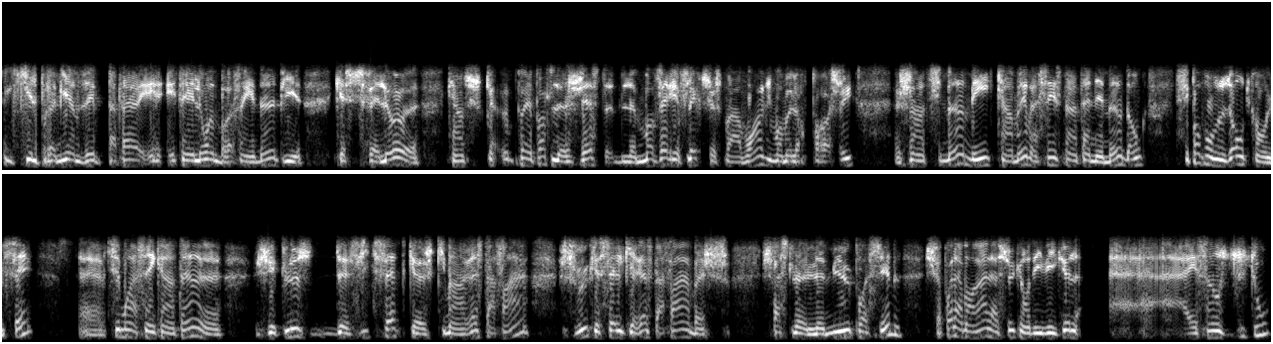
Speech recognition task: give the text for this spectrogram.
qui est le premier à me dire Papa, éteins l'eau en te brossant les dents, puis qu'est-ce que tu fais là? Euh, quand tu, peu importe le geste, le mauvais réflexe que je peux avoir, ils vont me le reprocher gentiment, mais quand même assez instantanément. Donc, c'est pas pour nous autres qu'on le fait. Euh, tu sais, moi, à 50 ans, euh, j'ai plus de vie de fait que qu'il m'en reste à faire. Je veux que celle qui reste à faire, ben, je, je fasse le, le, mieux possible. Je fais pas la morale à ceux qui ont des véhicules à, essence du tout.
